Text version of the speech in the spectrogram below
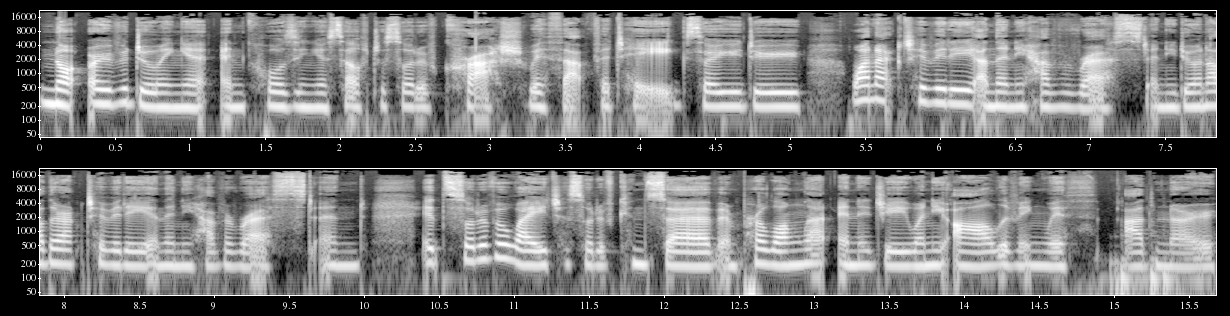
not overdoing it and causing yourself to sort of crash with that fatigue. So you do one activity and then you have a rest, and you do another activity and then you have a rest. And it's sort of a way to sort of conserve and prolong that energy when you are living with adeno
